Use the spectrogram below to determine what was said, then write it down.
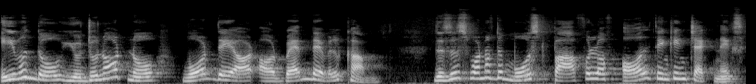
even though you do not know what they are or when they will come. This is one of the most powerful of all thinking techniques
